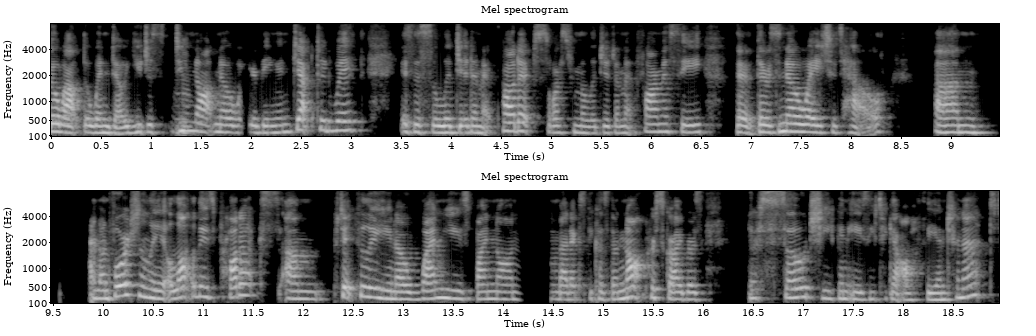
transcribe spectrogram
go out the window. You just do mm -hmm. not know what you're being injected with. Is this a legitimate product sourced from a legitimate pharmacy? There, there's no way to tell. Um, and unfortunately, a lot of these products, um, particularly, you know, when used by non-medics because they're not prescribers, they're so cheap and easy to get off the internet.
